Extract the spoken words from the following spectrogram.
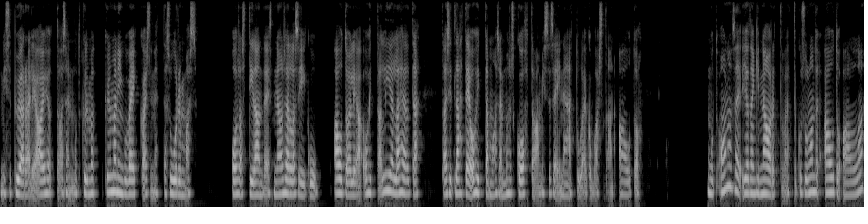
missä pyöräilijä aiheuttaa sen, mutta kyllä mä, kyllä mä niin veikkaisin, että suurimmassa osassa tilanteista ne on sellaisia, kun autoilija ohittaa liian läheltä, tai sitten lähtee ohittamaan semmoisessa kohtaa, missä se ei näe, tuleeko vastaan auto. Mutta onhan se jotenkin naurettava, että kun sulla on se auto alla,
